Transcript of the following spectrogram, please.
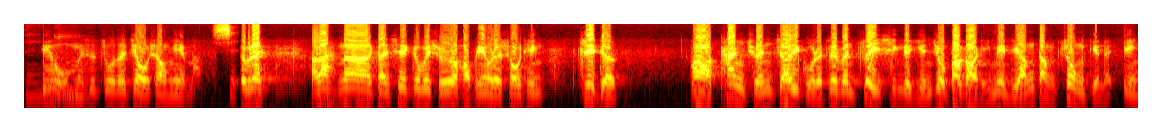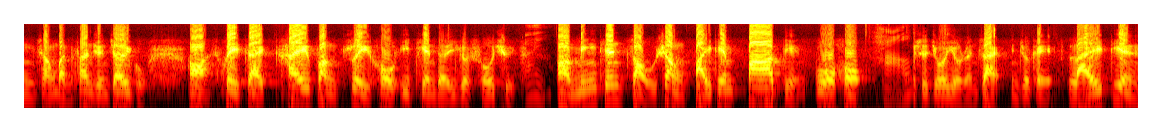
的，因为我们是坐在轿上面嘛，是，对不对？好了，那感谢各位所有好朋友的收听，记得。啊，碳权交易股的这份最新的研究报告里面，两档重点的隐藏版的碳权交易股，啊，会在开放最后一天的一个索取。哎，啊，明天早上白天八点过后，好不，是就会有人在，你就可以来电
